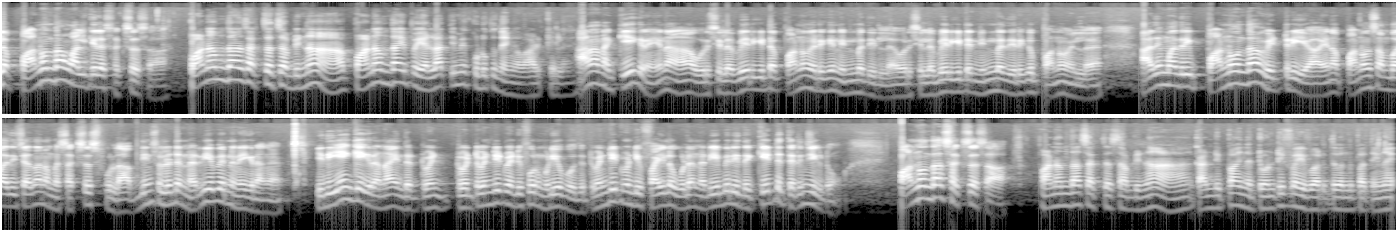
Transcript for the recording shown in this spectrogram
இல்ல பணம் தான் வாழ்க்கையில சக்சஸா பணம் தான் சக்ஸஸ் அப்படின்னா பணம் தான் இப்போ எல்லாத்தையுமே கொடுக்குது எங்கள் வாழ்க்கையில். ஆனா நான் கேக்குறேன். ஏன்னா ஒரு சில பேர்கிட்ட பணம் இருக்கு நிம்மதி இல்லை. ஒரு சில பேர்கிட்ட நிம்மதி இருக்கு பணம் இல்லை. அதே மாதிரி பணம் தான் வெற்றியா? ஏன்னா பணம் சம்பாதிச்சாதான் நம்ம சக்ஸஸ்ஃபுல்லா அப்படின்னு சொல்லிட்டு நிறைய பேர் நினைக்கிறாங்க. இது ஏன் கேட்குறேன்னா இந்த டுவெண்ட்டி டுவெண்ட்டி டுவெண்ட்டி ஃபோர் முடிய போகுது. டுவெண்ட்டி டுவெண்ட்டி ஃபைவ்ல கூட நிறைய பேர் இதை கேட்டு தெரிஞ்சுக்கிட்டோம். பணம் தான் சக்ஸஸா பணம் தான் சக்ஸஸ் அப்படின்னா கண்டிப்பாக இந்த டுவெண்ட்டி ஃபைவ் வருது வந்து பார்த்திங்கன்னா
